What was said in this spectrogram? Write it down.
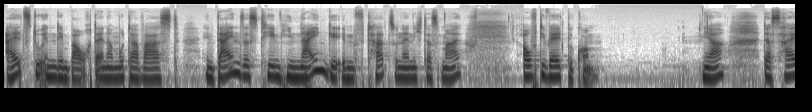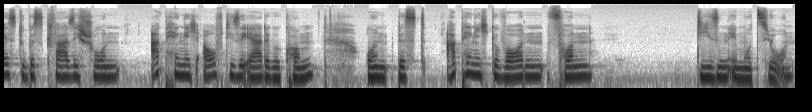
als du in dem Bauch deiner Mutter warst, in dein System hineingeimpft hat, so nenne ich das mal, auf die Welt gekommen. Ja, das heißt, du bist quasi schon abhängig auf diese Erde gekommen und bist abhängig geworden von diesen Emotionen.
